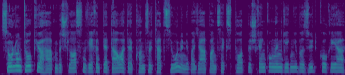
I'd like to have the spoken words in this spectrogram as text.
Seoul und Tokio haben beschlossen, während der Dauer der Konsultationen über Japans Exportbeschränkungen gegenüber Südkorea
